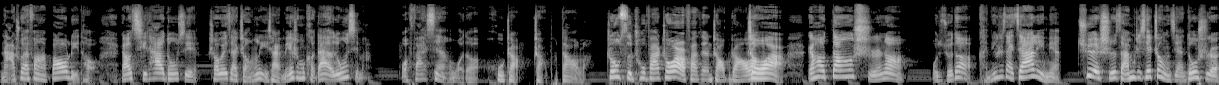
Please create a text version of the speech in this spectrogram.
拿出来放在包里头，然后其他的东西稍微再整理一下，也没什么可带的东西嘛。我发现我的护照找不到了。周四出发，周二发现找不着了。周二，然后当时呢，我就觉得肯定是在家里面。确实，咱们这些证件都是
